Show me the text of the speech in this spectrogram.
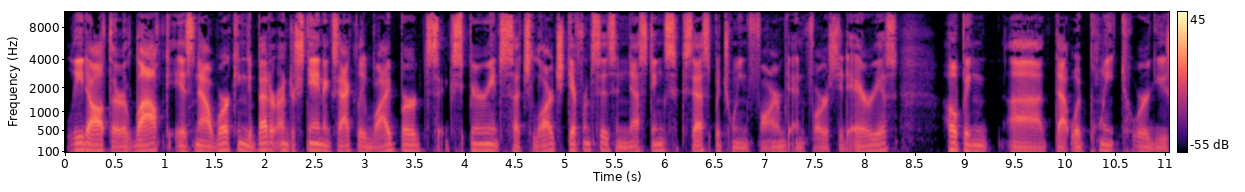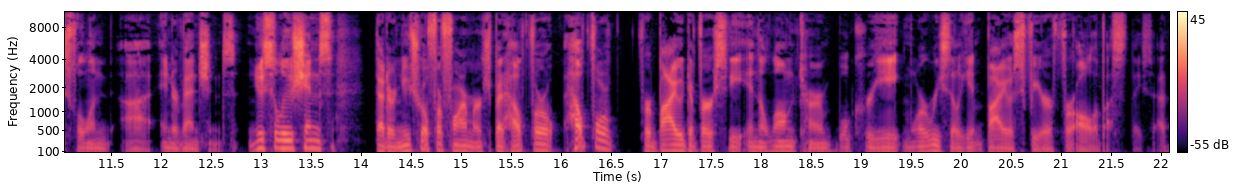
Lead author Lauck is now working to better understand exactly why birds experience such large differences in nesting success between farmed and forested areas, hoping uh, that would point toward useful uh, interventions. New solutions that are neutral for farmers but helpful helpful for biodiversity in the long term will create more resilient biosphere for all of us, they said.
